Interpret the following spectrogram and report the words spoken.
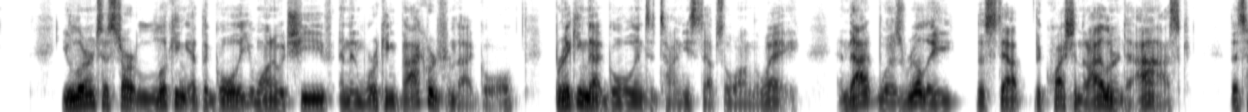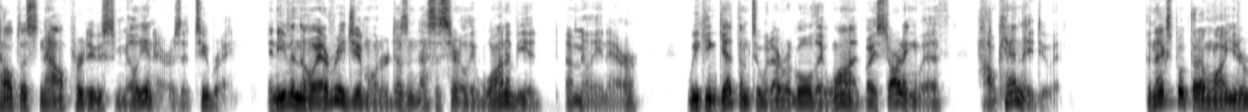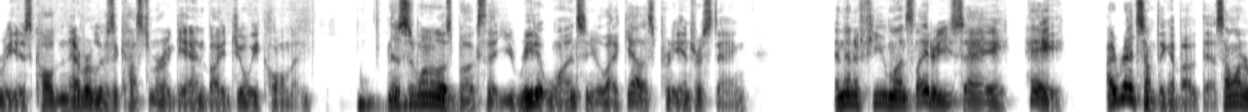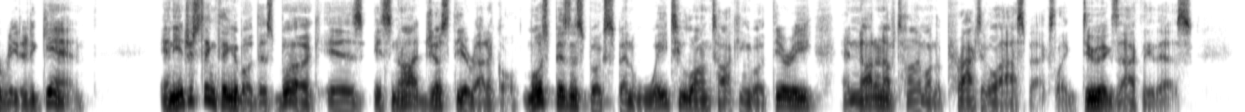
You learn to start looking at the goal that you want to achieve and then working backward from that goal, breaking that goal into tiny steps along the way. And that was really the step, the question that I learned to ask that's helped us now produce millionaires at Two Brain. And even though every gym owner doesn't necessarily want to be a, a millionaire, we can get them to whatever goal they want by starting with how can they do it? The next book that I want you to read is called Never Lose a Customer Again by Joey Coleman. This is one of those books that you read it once and you're like, yeah, that's pretty interesting. And then a few months later, you say, hey, I read something about this. I want to read it again. And the interesting thing about this book is it's not just theoretical. Most business books spend way too long talking about theory and not enough time on the practical aspects, like do exactly this.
